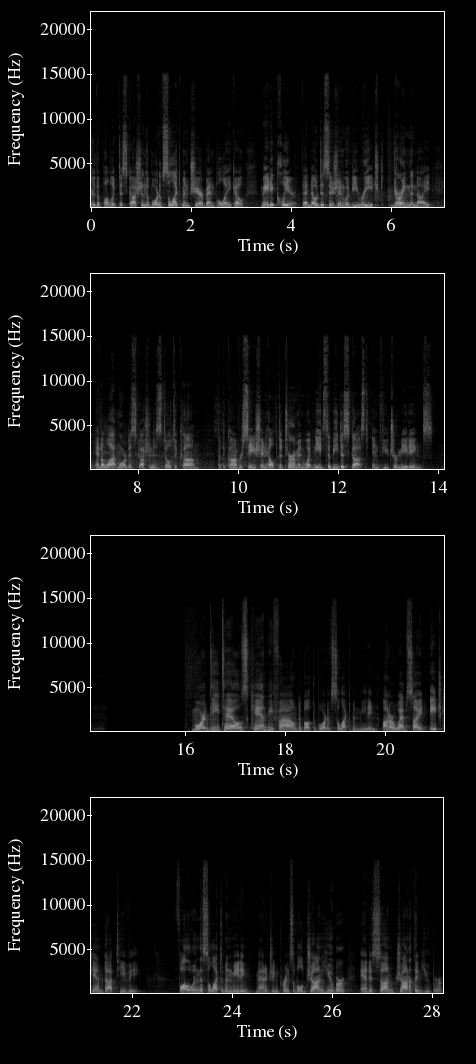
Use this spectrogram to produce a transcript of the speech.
After the public discussion, the Board of Selectmen Chair Ben Palleiko made it clear that no decision would be reached during the night and a lot more discussion is still to come. But the conversation helped determine what needs to be discussed in future meetings. More details can be found about the Board of Selectmen meeting on our website, hcam.tv. Following the Selectmen meeting, Managing Principal John Hueber and his son Jonathan Hueber,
